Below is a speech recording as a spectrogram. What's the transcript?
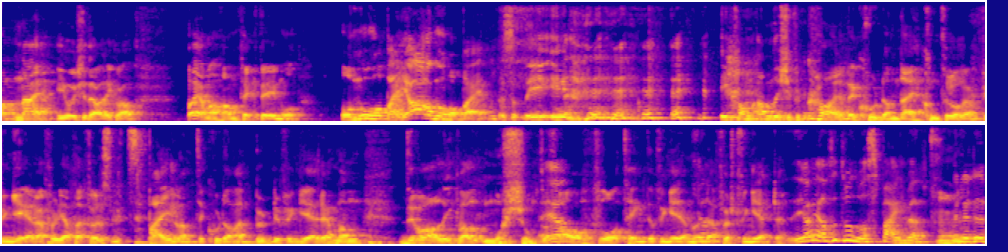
men nei, jeg gjorde ikke det allikevel. Å ja, men han fikk det imot. Og nå hopper jeg! Ja, nå hopper jeg! Så jeg, jeg, jeg kan ennå ikke forklare det hvordan de kontrollene fungerer, fordi at de føles litt speilvendt til hvordan de burde fungere, men det var likevel morsomt å, Ja. få ting til å fungere når Ja. de først fungerte. Ja, jeg også trodde det var speilvendt. Eller det,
